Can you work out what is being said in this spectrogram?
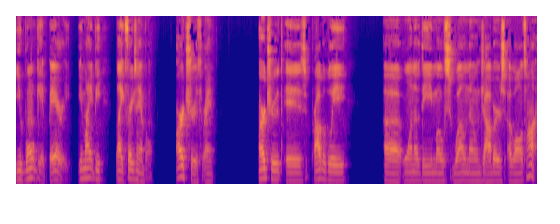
you won't get buried. You might be, like, for example, R-Truth, right? R-Truth is probably uh, one of the most well-known jobbers of all time.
